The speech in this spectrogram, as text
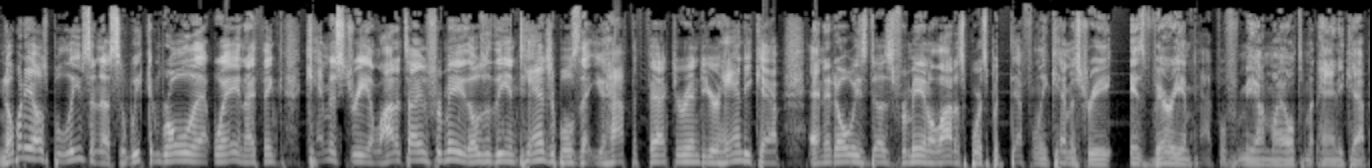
Nobody else believes in us so we can roll that way. And i think chemistry a lot of times for me those are the intangibles that you have to factor into your handicap. And it always does for me in a lot of sports but definitely chemistry is very impactful for me on my ultimate handicap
